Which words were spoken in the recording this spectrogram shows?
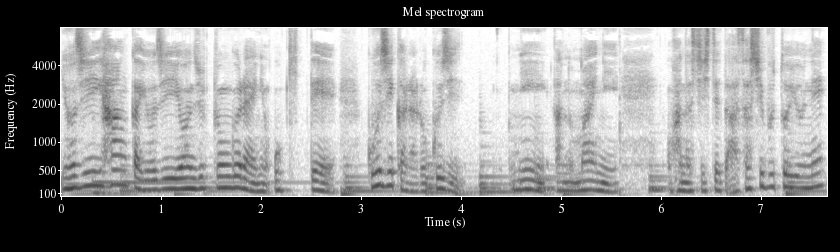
4時半か4時40分ぐらいに起きて5時から6時にあの前にお話ししてた朝渋というね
